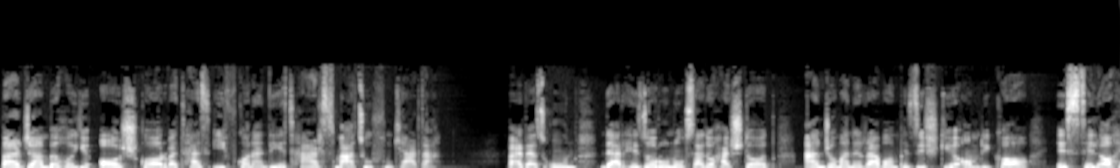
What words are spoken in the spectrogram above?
بر جنبه های آشکار و تضعیف کننده ترس معطوف می‌کردن. بعد از اون در 1980 انجمن روانپزشکی آمریکا اصطلاح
